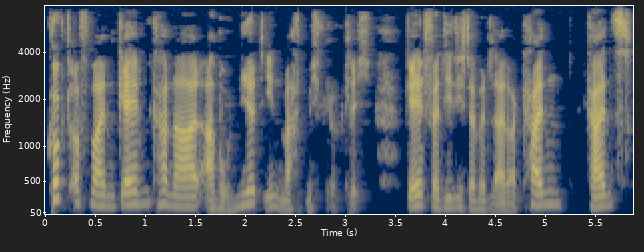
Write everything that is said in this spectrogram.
Guckt auf meinen Game-Kanal, abonniert ihn, macht mich glücklich. Geld verdiene ich damit leider kein, keins,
